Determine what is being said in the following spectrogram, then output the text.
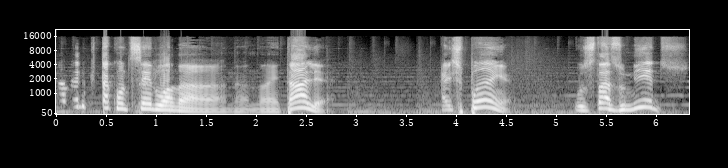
Tá vendo o que tá acontecendo lá na, na, na Itália? A Espanha, os Estados Unidos,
